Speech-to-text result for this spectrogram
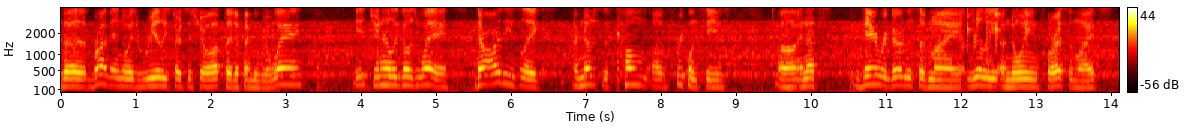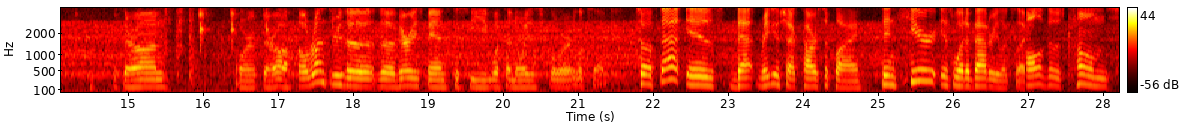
the broadband noise really starts to show up, but if I move it away, it generally goes away. There are these like, I've noticed this comb of frequencies, uh, and that's there regardless of my really annoying fluorescent lights, if they're on or if they're off. I'll run through the, the various bands to see what the noise floor looks like. So if that is that Radio Shack power supply, then here is what a battery looks like. All of those combs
